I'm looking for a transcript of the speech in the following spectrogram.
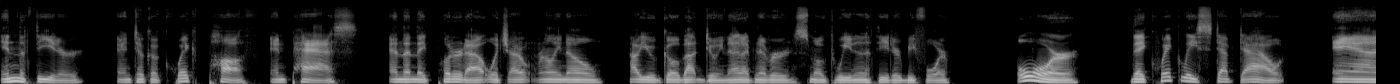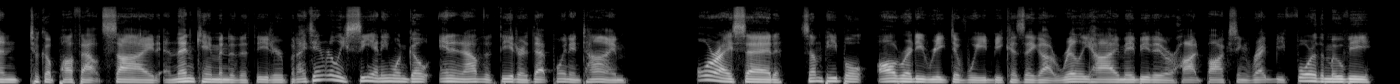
in the theater and took a quick puff and pass, and then they put it out, which I don't really know how you would go about doing that. I've never smoked weed in a theater before. Or they quickly stepped out and took a puff outside and then came into the theater, but I didn't really see anyone go in and out of the theater at that point in time. Or I said, some people already reeked of weed because they got really high. Maybe they were hotboxing right before the movie.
